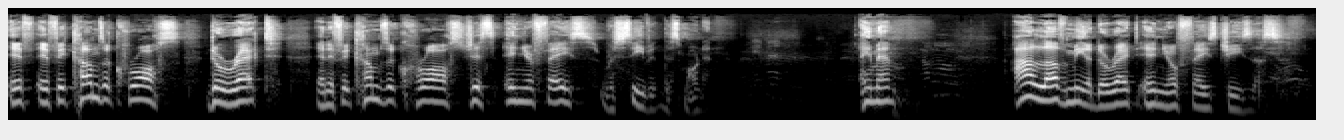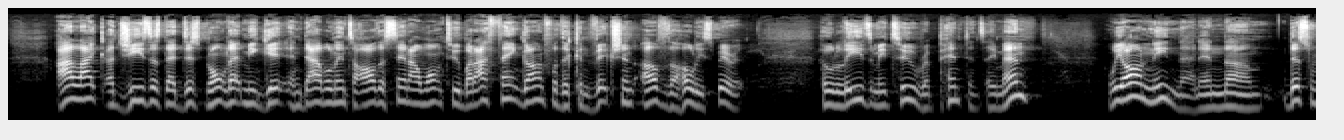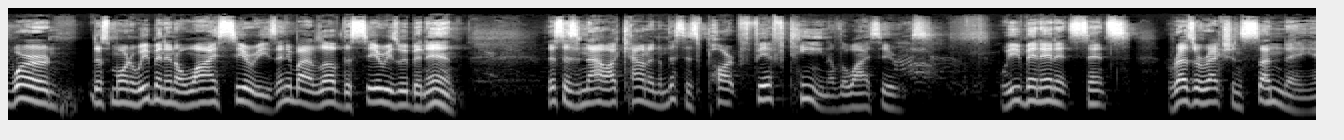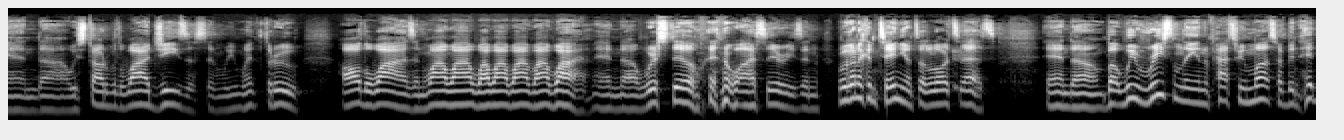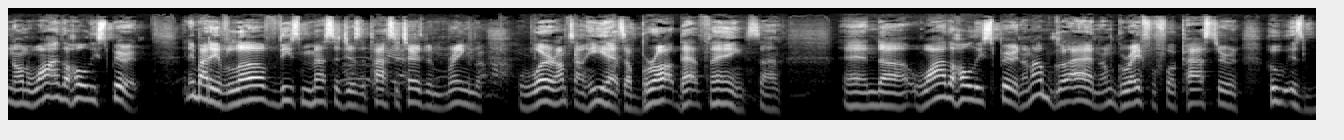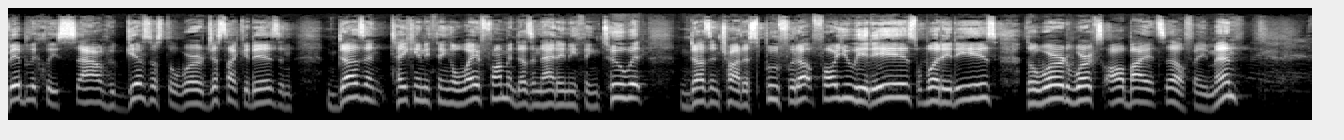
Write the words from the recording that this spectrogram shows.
if if it comes across direct and if it comes across just in your face, receive it this morning. Amen. Amen. I love me a direct in your face Jesus. I like a Jesus that just won't let me get and dabble into all the sin I want to, but I thank God for the conviction of the Holy Spirit who leads me to repentance. Amen. We all need that. And um, this word this morning, we've been in a why series. Anybody love the series we've been in? This is now, I counted them, this is part 15 of the why series. We've been in it since Resurrection Sunday, and uh, we started with why Jesus, and we went through all the whys and why, why, why, why, why, why, why. And uh, we're still in the why series, and we're going to continue until the Lord says. And um, but we recently, in the past few months, have been hitting on why the Holy Spirit. Anybody have loved these messages that Pastor Terry's been bringing the word? I'm telling you, he has brought that thing, son and uh, why the Holy Spirit. And I'm glad and I'm grateful for a pastor who is biblically sound, who gives us the word just like it is and doesn't take anything away from it, doesn't add anything to it, doesn't try to spoof it up for you. It is what it is. The word works all by itself. Amen.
